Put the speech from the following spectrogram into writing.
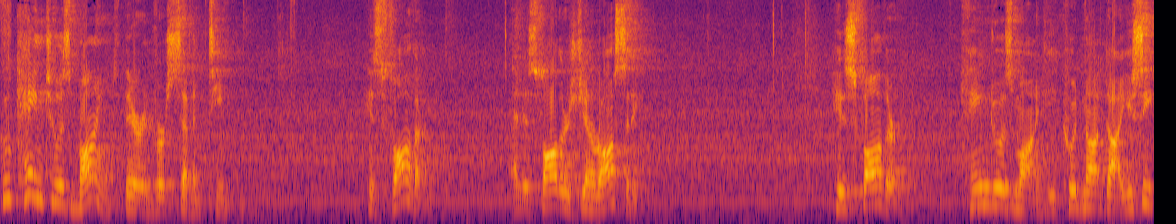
who came to his mind there in verse 17? His father and his father's generosity. His father came to his mind. He could not die. You see,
